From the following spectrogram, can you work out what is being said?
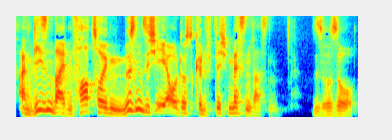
An diesen beiden Fahrzeugen müssen sich E-Autos künftig messen lassen. So, so.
